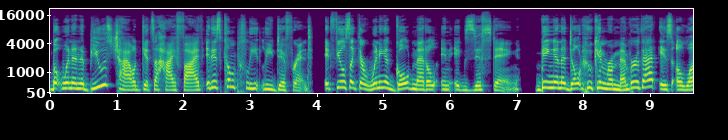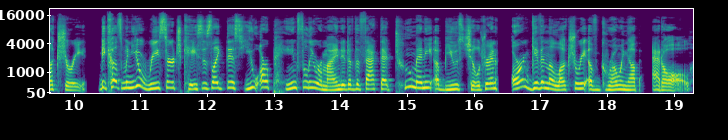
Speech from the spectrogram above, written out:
But when an abused child gets a high five, it is completely different. It feels like they're winning a gold medal in existing. Being an adult who can remember that is a luxury. Because when you research cases like this, you are painfully reminded of the fact that too many abused children aren't given the luxury of growing up at all.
